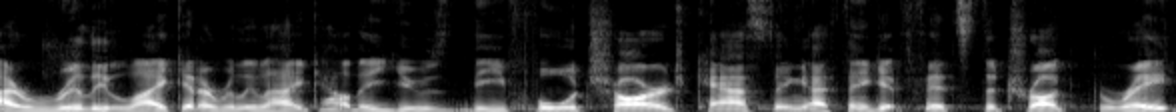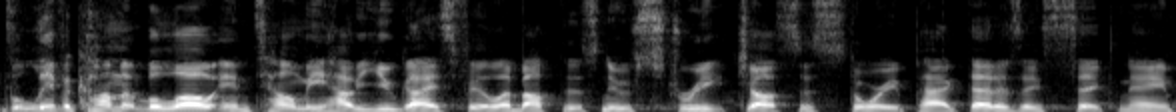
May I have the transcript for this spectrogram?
I really like it. I really like how they use the full charge casting. I think it fits the truck great. But leave a comment below and tell me how you guys feel about this new Street Justice story pack. That is a sick name.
